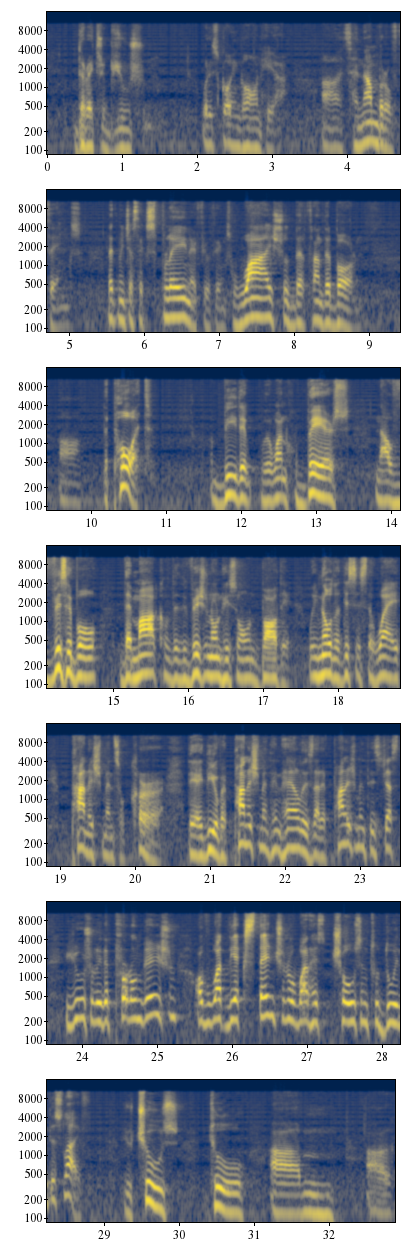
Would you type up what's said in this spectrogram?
the retribution. What is going on here? Uh, it's a number of things. Let me just explain a few things. Why should Bertrand de Born, uh, the poet, be the, the one who bears now visible the mark of the division on his own body? We know that this is the way punishments occur. The idea of a punishment in hell is that a punishment is just usually the prolongation of what the extension of what has chosen to do in this life. You choose to um,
